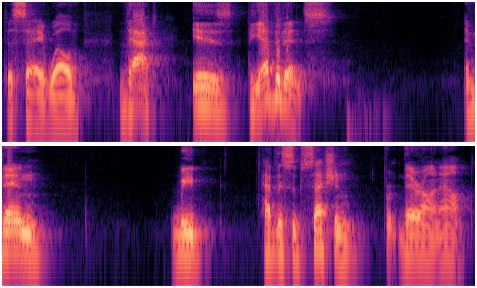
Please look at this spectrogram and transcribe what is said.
to say, well, that is the evidence. And then we have this obsession from there on out,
